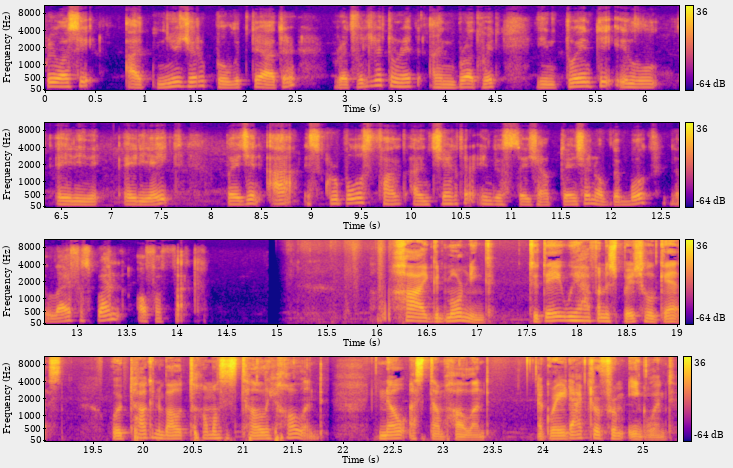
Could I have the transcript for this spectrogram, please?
privacy at New York Public Theater. Radcliffe returned on Broadway in 2088 playing a scrupulous fact and checker in the stage adaptation of the book The Lifespan of a Fact. Hi, good morning. Today we have a special guest. We're talking about Thomas Stanley Holland, known as Tom Holland, a great actor from England.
